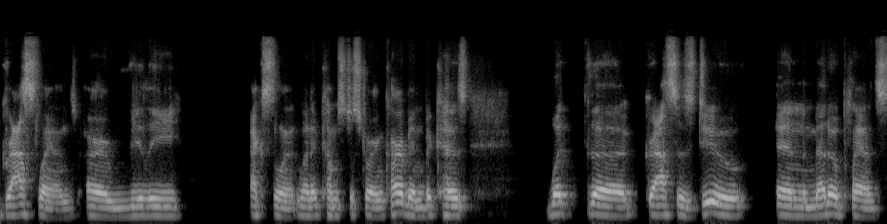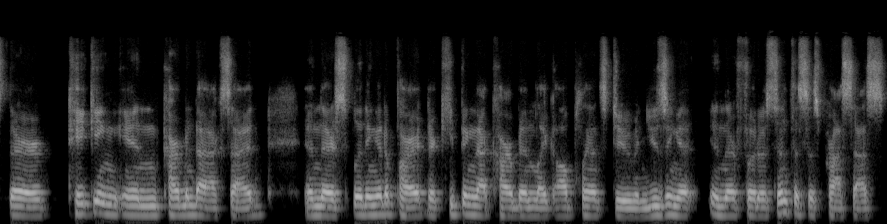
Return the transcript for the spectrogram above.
grasslands are really excellent when it comes to storing carbon because what the grasses do and the meadow plants they're taking in carbon dioxide and they're splitting it apart they're keeping that carbon like all plants do and using it in their photosynthesis process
